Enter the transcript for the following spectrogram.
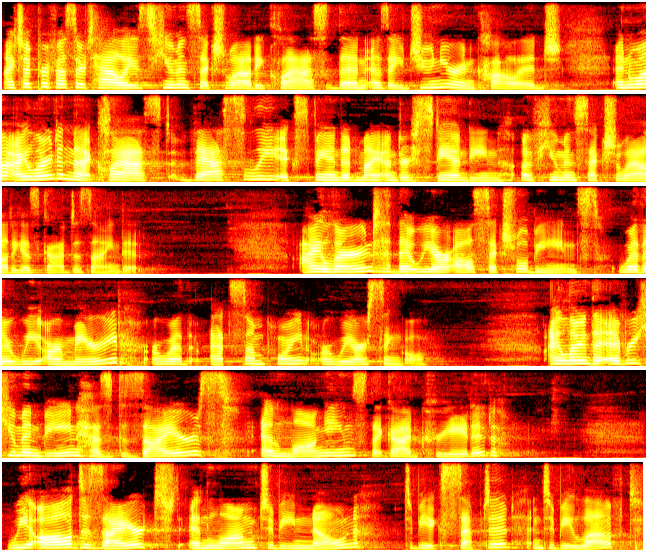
I took Professor Talley's human sexuality class then as a junior in college, and what I learned in that class vastly expanded my understanding of human sexuality as God designed it. I learned that we are all sexual beings, whether we are married or whether at some point or we are single. I learned that every human being has desires and longings that God created, we all desire and long to be known, to be accepted, and to be loved.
